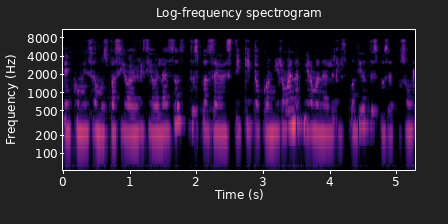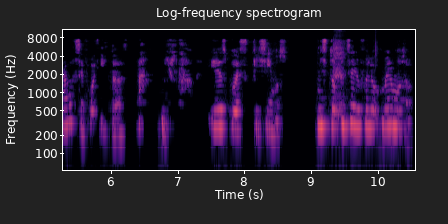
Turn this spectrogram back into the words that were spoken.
eh, comenzamos pasivo-agresivo las dos, después se destiquitó con mi hermana, mi hermana le respondió, después se puso brava, se fue y todas, ah, mierda. Y después, ¿qué hicimos? Esto en serio fue lo hermoso.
